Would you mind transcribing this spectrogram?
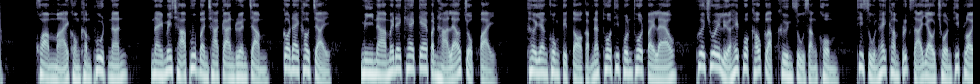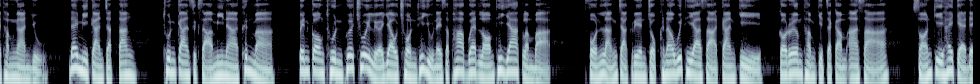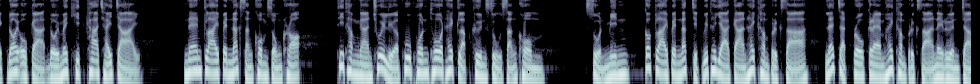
ความหมายของคำพูดนั้น ในไม่ช้าผู้บัญชาการเรือนจำก็ได้เข้าใจ มีนาไม่ได้แค่แก้ปัญหาแล้วจบไป เธอยังคงติดต่อกับนักโทษที่พ้นโทษไปแล้ว เพื่อช่วยเหลือให้พวกเขากลับคืนสู่สังคม ที่ศูนย์ให้คำปรึกษาเยาวชนที่พลอยทำงานอยู่ ได้มีการจัดตั้ง ทุนการศึกษามีนาขึ้นมา เป็นกองทุนเพื่อช่วยเหลือเยาวชนที่อยู่ในสภาพแวดล้อมที่ยากลำบาก ฝนหลังจากเรียนจบคณะวิทยาศาสตร์การกี ก็เริ่มทำกิจกรรมอาสา สอนกีให้แก่เด็กด้อยโอกาสโดยไม่คิดค่าใช้จ่าย แนนกลายเป็นนักสังคมสงเคราะห์ ที่ทำงานช่วยเหลือผู้พ้นโทษให้กลับคืนสู่สังคม ส่วนมินก็กลายเป็นนักจิตวิทยาการให้คำปรึกษา และจัดโปรแกรมให้คำปรึกษาในเรือนจ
